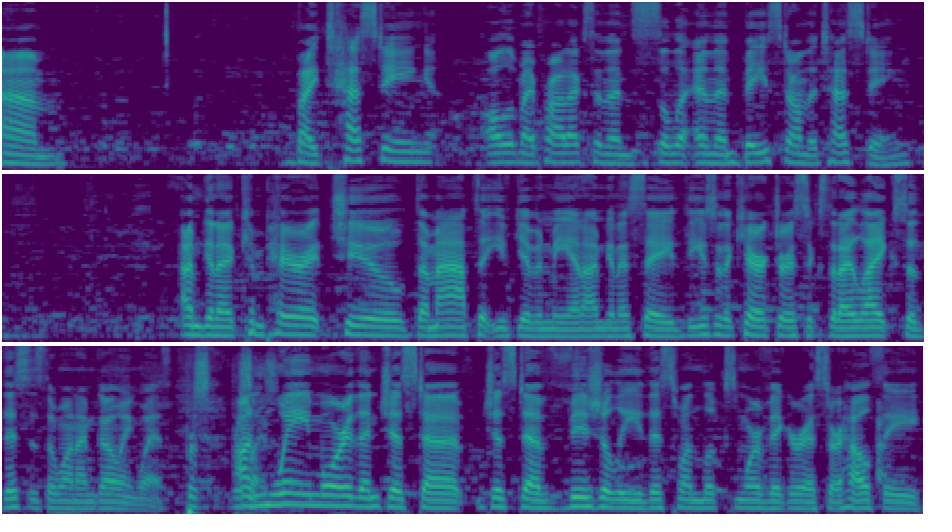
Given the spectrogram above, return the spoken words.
um, by testing all of my products and then sele- and then based on the testing, I'm going to compare it to the map that you've given me, and I'm going to say these are the characteristics that I like, so this is the one I'm going with. Pre- On way more than just a just a visually, this one looks more vigorous or healthy.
